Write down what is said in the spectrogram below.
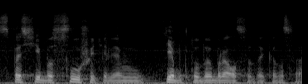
Спасибо слушателям, тем, кто добрался до конца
